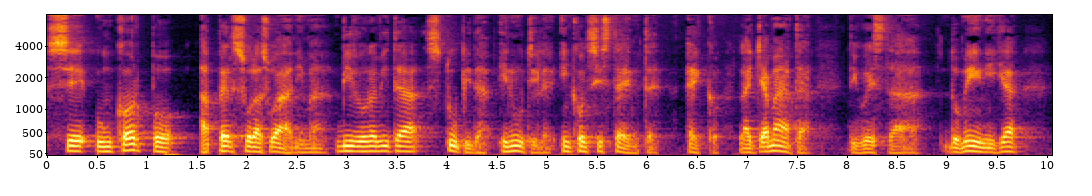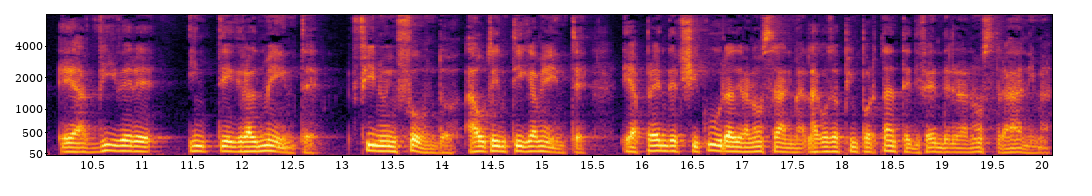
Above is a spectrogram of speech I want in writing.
se un corpo ha perso la sua anima, vive una vita stupida, inutile, inconsistente. Ecco, la chiamata di questa domenica è a vivere integralmente, fino in fondo, autenticamente e a prenderci cura della nostra anima. La cosa più importante è difendere la nostra anima,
